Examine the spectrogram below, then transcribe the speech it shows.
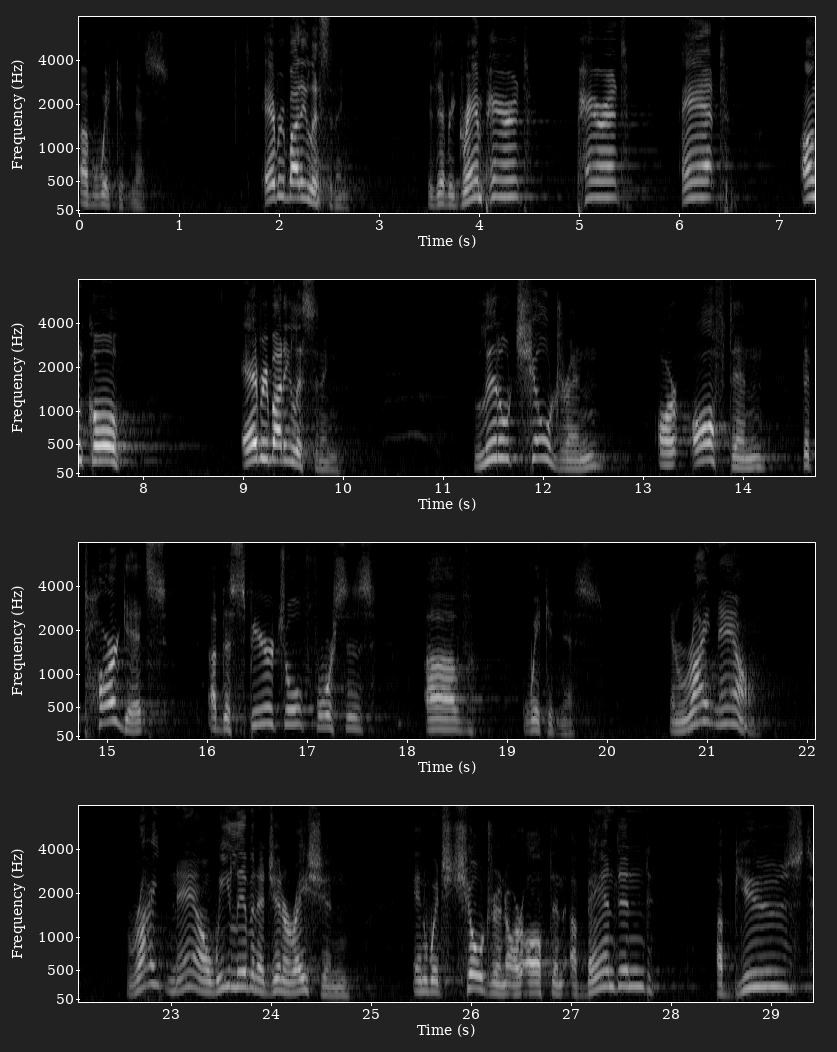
of wickedness. Everybody listening is every grandparent, parent, aunt, uncle, everybody listening. Little children are often the targets of the spiritual forces of wickedness. And right now, right now, we live in a generation in which children are often abandoned, abused,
